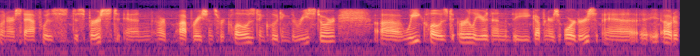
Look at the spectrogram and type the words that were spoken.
when our staff was dispersed and our operations were closed, including the restore. Uh, we closed earlier than the governor's orders uh, out of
